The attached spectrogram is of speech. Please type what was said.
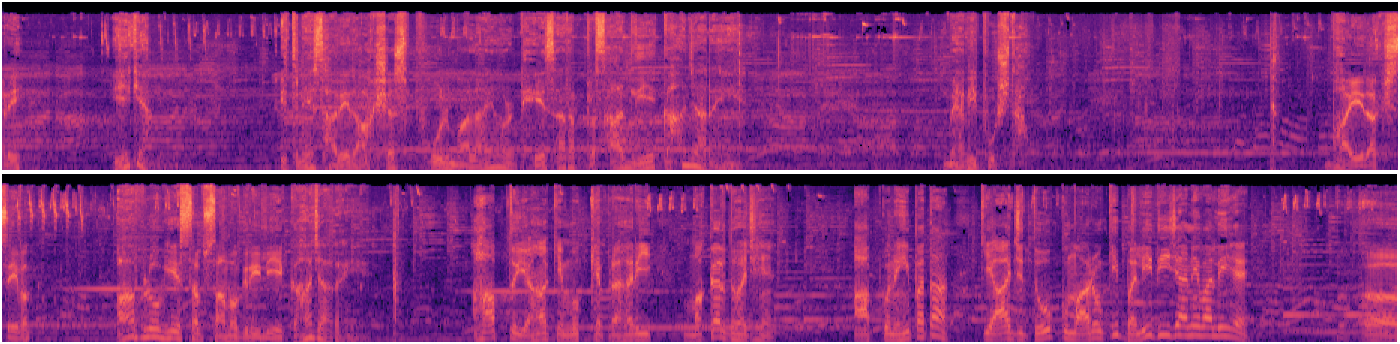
अरे ये क्या? इतने सारे राक्षस फूल मालाएँ और ढेर सारा प्रसाद लिए कहाँ जा रहे हैं? मैं अभी पूछता हूँ। भाई रक्ष सेवक आप लोग ये सब सामग्री लिए कहाँ जा रहे हैं? आप तो यहाँ के मुख्य प्रहरी मकर ध्वज हैं। आपको नहीं पता कि आज दो कुमारों की बलि दी जाने वाली है? आ,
